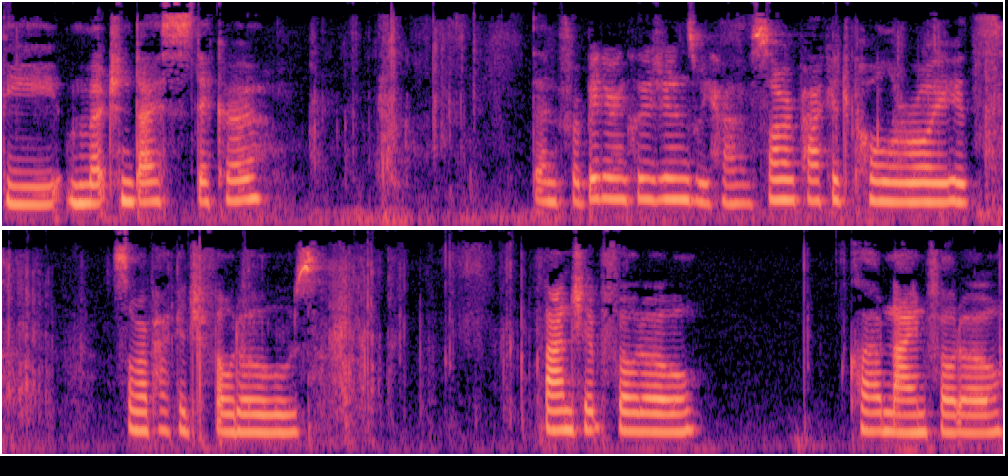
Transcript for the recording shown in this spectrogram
the merchandise sticker. Then for bigger inclusions, we have Summer Package Polaroids, Summer Package Photos, fanship photo, Cloud9 photo.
